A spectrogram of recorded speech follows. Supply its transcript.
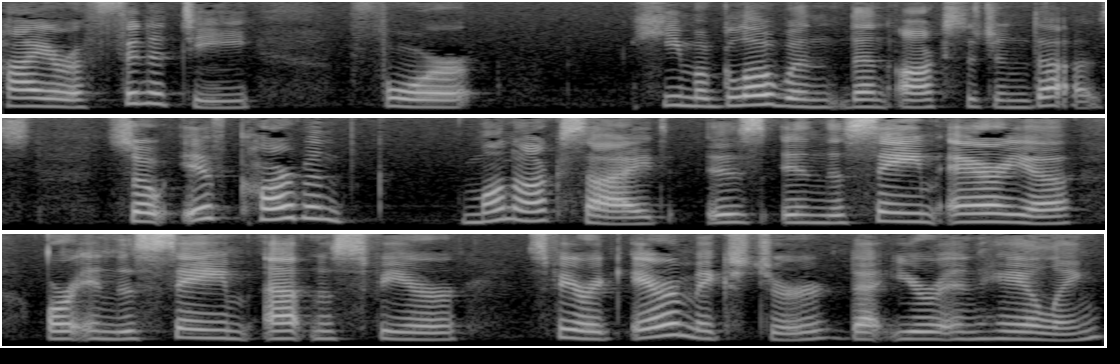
higher affinity for hemoglobin than oxygen does. So if carbon monoxide is in the same area or in the same atmosphere spheric air mixture that you're inhaling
